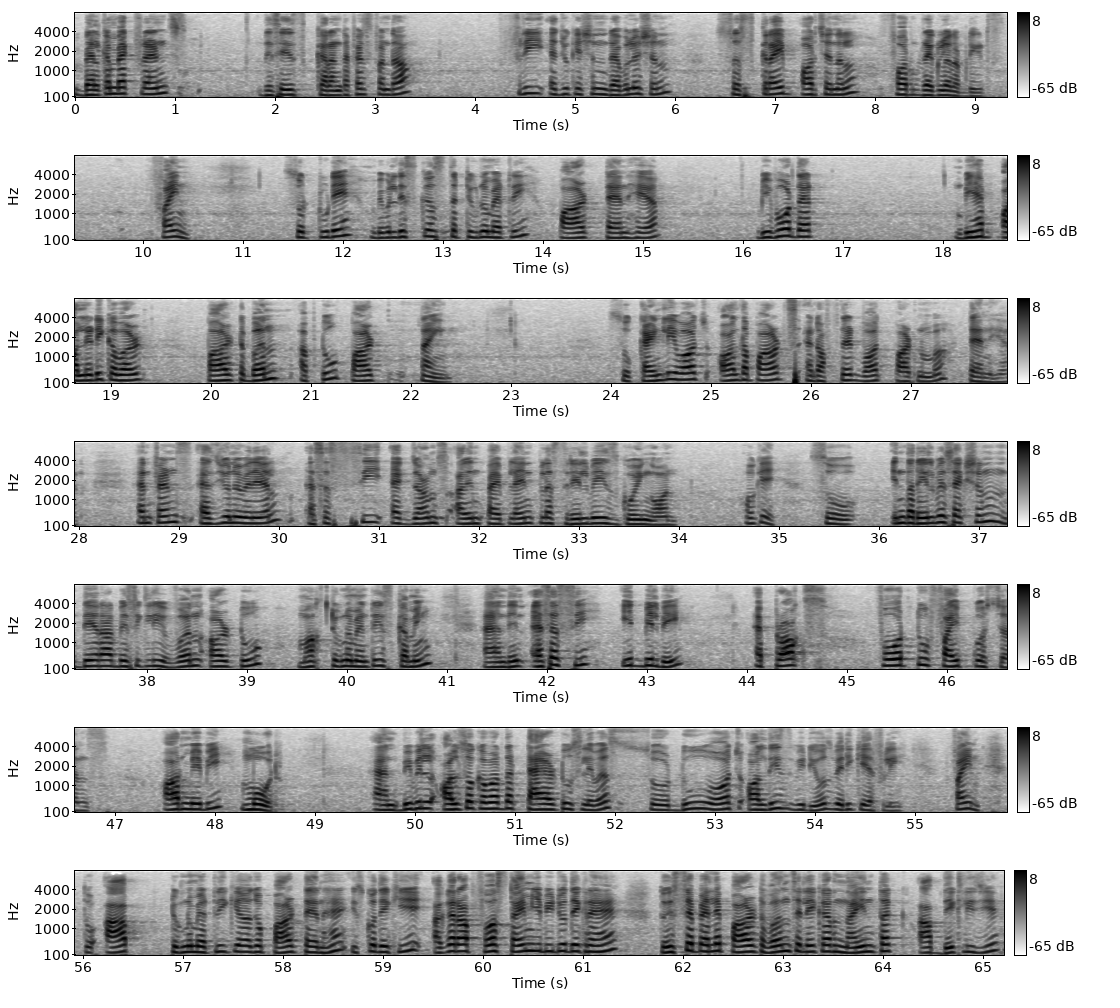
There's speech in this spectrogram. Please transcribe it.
Welcome back friends. This is Current Affairs Funda. Free Education Revolution. Subscribe our channel for regular updates. Fine. So today we will discuss the trigonometry part 10 here. Before that we have already covered part 1 up to part 9. So kindly watch all the parts and after that watch part number 10 here and friends as you know very well SSC exams are in pipeline plus railway is going on okay so in the railway section there are basically one or two marks trigonometry is coming and in SSC it will be approx 4 to 5 questions or maybe more and we will also cover the tier 2 syllabus so do watch all these videos very carefully fine तो आप trigonometry का जो part ten है, इसको देखिए। अगर आप first time ये वीडियो देख रहे हैं तो इससे पहले पार्ट वन से लेकर नाइन तक आप देख लीजिए।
